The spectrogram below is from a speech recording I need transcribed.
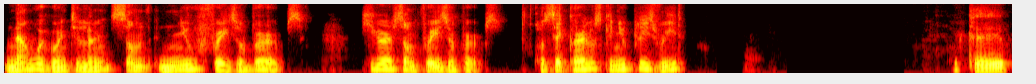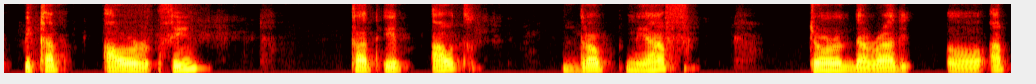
Now we're going to learn some new phrasal verbs. Here are some phrasal verbs. Jose Carlos, can you please read? Okay, pick up our thing, cut it out, drop me off, turn the radio up,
